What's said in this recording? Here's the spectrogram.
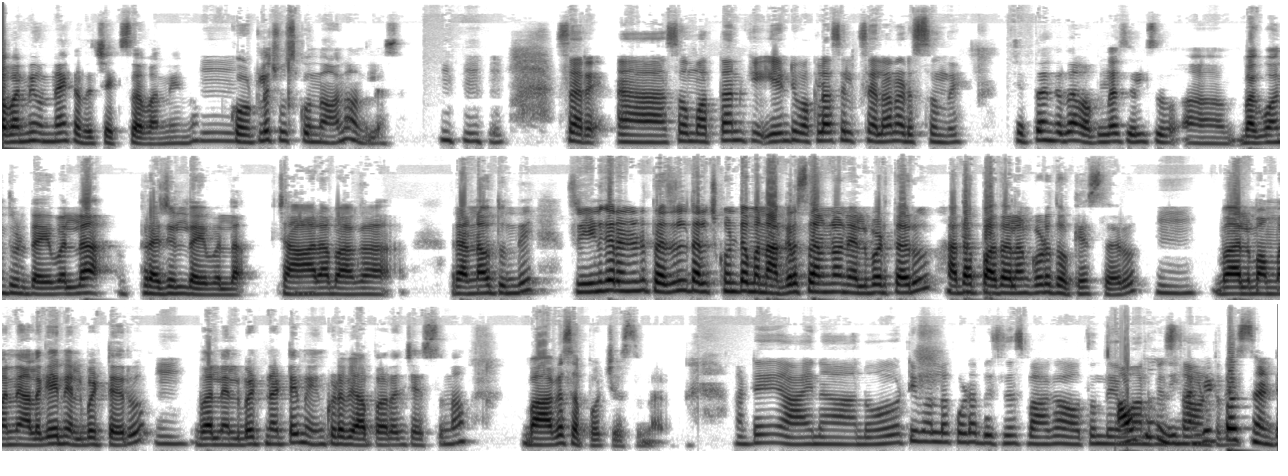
అవన్నీ ఉన్నాయి కదా చెక్స్ అవన్నీ. కోర్టులో చూసుకుందాం అని వదిలేస్తాను సరే సో మొత్తానికి ఏంటి ఒకలా సిల్క్స్ ఎలా నడుస్తుంది? చెప్పాం కదా ఒకలా తెలుసు భగవంతుడి దయ వల్ల ప్రజల దయ వల్ల చాలా బాగా రన్ అవుతుంది. శ్రీని గారు అన్నట్టు ప్రజలు తలుచుకుంటే మన అగ్రస్థానంలో నిలబడతారు. హతపాతాలను కూడా తొక్కేస్తారు. వాళ్ళు మమ్మల్ని అలాగే నిలబెట్టారు. వాళ్ళు నిలబెట్టినట్టే మేము కూడా వ్యాపారం చేస్తున్నాం. బాగా సపోర్ట్ చేస్తున్నారు. అంటే ఆయన నోటి వల్ల కూడా బిజినెస్ బాగా అవుతుంది హండ్రెడ్. పర్సెంట్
